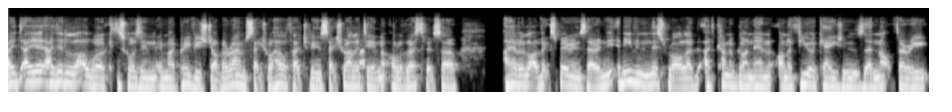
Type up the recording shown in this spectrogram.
I, I, I, did a lot of work in schools in, in my previous job around sexual health, actually, and sexuality and all of the rest of it. So I have a lot of experience there. And, and even in this role, I've, I've kind of gone in on a few occasions. They're not very,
